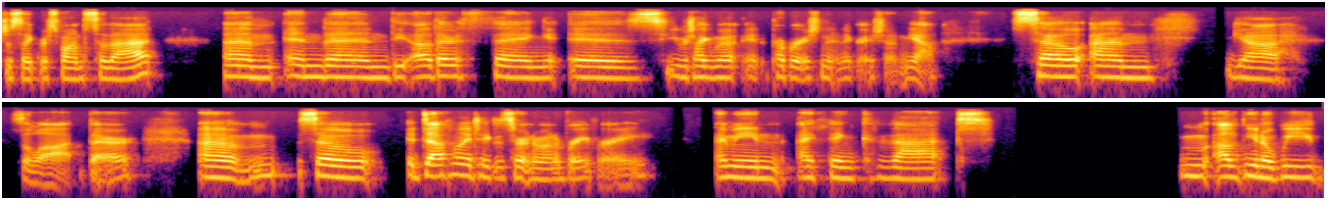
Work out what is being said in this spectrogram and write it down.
just like response to that. Um and then the other thing is you were talking about preparation and integration. Yeah. So um yeah it's a lot there. Um so it definitely takes a certain amount of bravery. I mean i think that you know we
